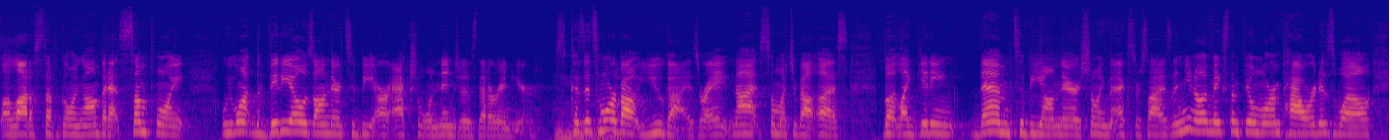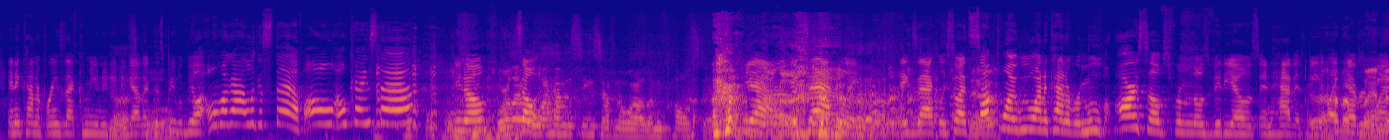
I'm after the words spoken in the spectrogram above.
a lot of stuff going on, but at some point we want the videos on there to be our actual ninjas that are in here. Because it's more about you guys, right? Not so much about us, but like getting them to be on there showing the exercise. And you know, it makes them feel more empowered as well. And it kind of brings that community Yeah, together because cool. people be like, oh my God, look at Steph. Oh, okay, Steph. you know? Or like, so, oh, I haven't seen Steph in a while. Let me call Steph. yeah, exactly, exactly. So at Yeah. some point, we want to kind of remove ourselves from those videos and have it be Yeah, like have a everyone. blend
